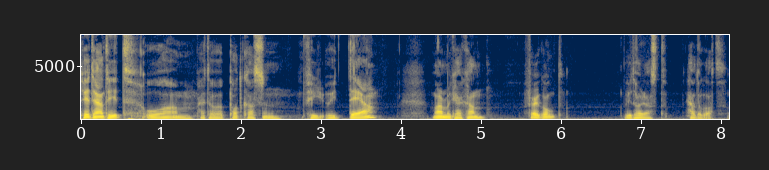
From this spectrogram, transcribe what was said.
Det er tid, og dette var podcasten for i dag. Marmikakan, fergongt. Vi tar rast. Ha det godt.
